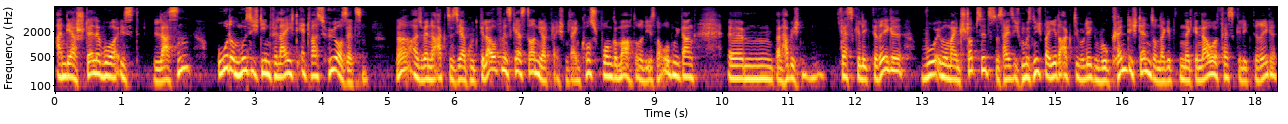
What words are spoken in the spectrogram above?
an der Stelle, wo er ist, lassen oder muss ich den vielleicht etwas höher setzen? Ne? Also wenn eine Aktie sehr gut gelaufen ist gestern, die hat vielleicht einen kleinen Kurssprung gemacht oder die ist nach oben gegangen, ähm, dann habe ich festgelegte Regel, wo immer mein Stopp sitzt. Das heißt, ich muss nicht bei jeder Aktie überlegen, wo könnte ich denn, sondern da gibt es eine genaue festgelegte Regel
